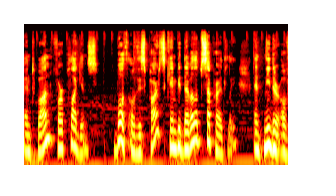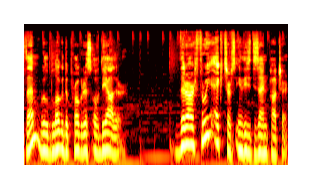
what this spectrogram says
and one for plugins. Both of these parts can be developed separately, and neither of them will block the progress of the other. There are three actors in this design pattern.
